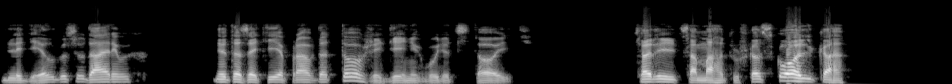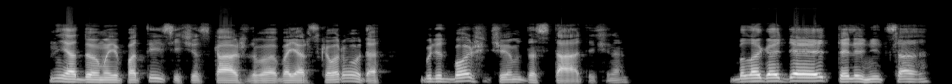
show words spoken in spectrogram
для дел государевых. Эта затея, правда, тоже денег будет стоить. Царица-матушка, сколько? Я думаю, по тысяче с каждого боярского рода будет больше, чем достаточно. «Благодетельница!»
